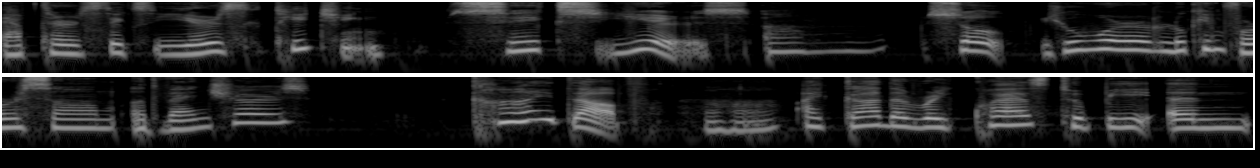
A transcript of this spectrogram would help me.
after six years teaching. Six years. Um, so you were looking for some adventures? Kind of. Uh-huh. I got a request to be an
